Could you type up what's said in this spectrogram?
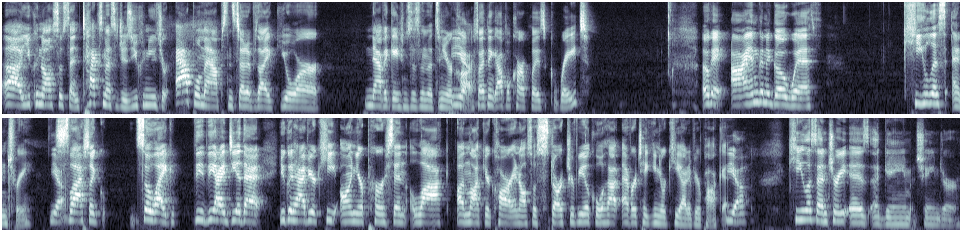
Uh, you can also send text messages. You can use your Apple Maps instead of like your navigation system that's in your car. Yeah. So I think Apple CarPlay is great. Okay, I am gonna go with keyless entry. Yeah. Slash like so like the the idea that you could have your key on your person, lock, unlock your car, and also start your vehicle without ever taking your key out of your pocket. Yeah. Keyless entry is a game changer.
